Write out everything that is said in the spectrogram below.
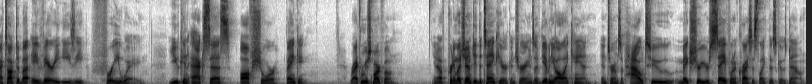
I talked about a very easy, free way you can access offshore banking right from your smartphone. You know, I've pretty much emptied the tank here, contrarians. I've given you all I can in terms of how to make sure you're safe when a crisis like this goes down.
